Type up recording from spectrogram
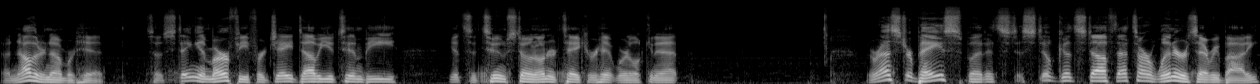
another numbered hit. So Sting and Murphy for JW. Tim B gets a Tombstone Undertaker hit we're looking at. The rest are base, but it's still good stuff. That's our winners, everybody.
